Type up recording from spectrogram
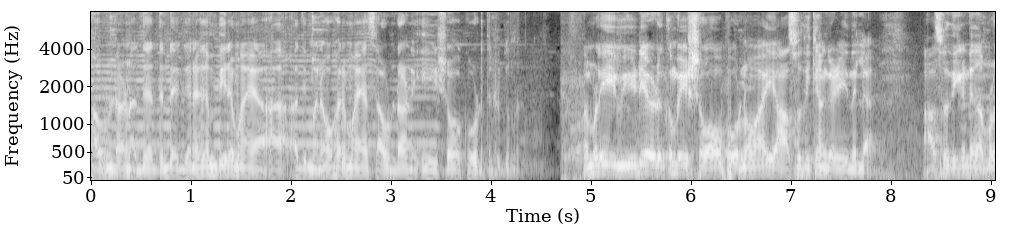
സൗണ്ടാണ് അദ്ദേഹത്തിന്റെ ഗനഗംഭീരമായ അതിമനോഹരമായ സൗണ്ടാണ് ഈ ഷോ കൊടുത്തിരിക്കുന്നത് നമ്മൾ ഈ വീഡിയോ എടുക്കുമ്പോൾ ഈ ഷോ പൂർണമായി ആസ്വദിക്കാൻ കഴിയുന്നില്ല. ആസ്വദിക്കേണ്ടത് നമ്മൾ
